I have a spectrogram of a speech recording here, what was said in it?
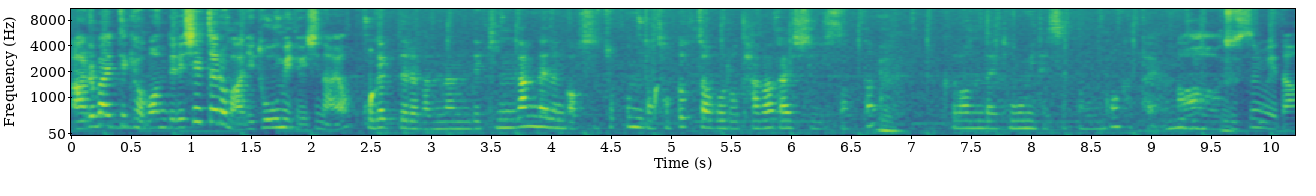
아르바이트 경험들이 실제로 많이 도움이 되시나요? 고객들을 만났는데 긴장되는 것 없이 조금 더 적극적으로 다가갈 수 있었던 음. 그런 데 도움이 됐었던 것 같아요. 아, 좋습니다.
